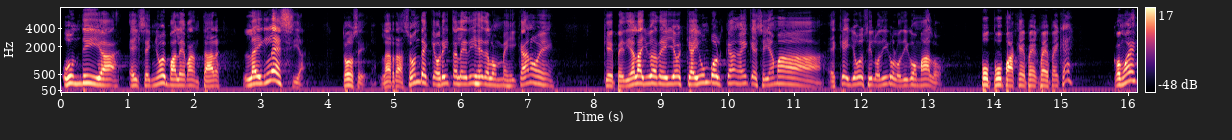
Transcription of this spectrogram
un día el Señor va a levantar la iglesia. Entonces, la razón de que ahorita le dije de los mexicanos es que pedía la ayuda de ellos es que hay un volcán ahí que se llama, es que yo si lo digo, lo digo malo. Popopa, ¿qué? ¿Cómo es?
